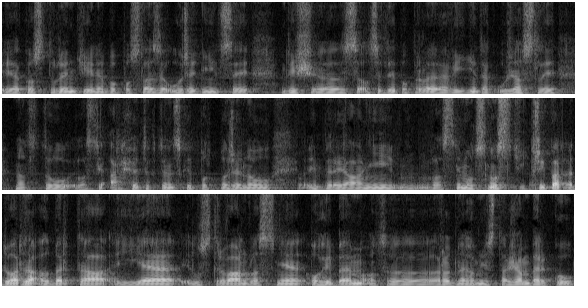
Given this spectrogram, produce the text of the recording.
jako studenti nebo posléze úředníci, když se ocitli poprvé ve Vídni, tak užasli nad tou vlastně architektonicky podpořenou imperiální vlastně mocností. Případ Eduarda Alberta je ilustrován vlastně pohybem od rodného města Žamberku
